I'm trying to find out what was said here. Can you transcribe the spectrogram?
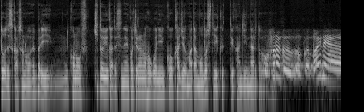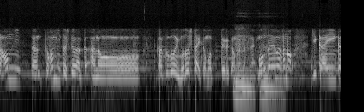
どうですか？そのやっぱりこの復帰というかですねこちらの方向にこう舵をまた戻していくっていう感じになるとおそらくバイデン本人本人としてはあのー核合意戻したいと思ってると思いますね、問題はその議会が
